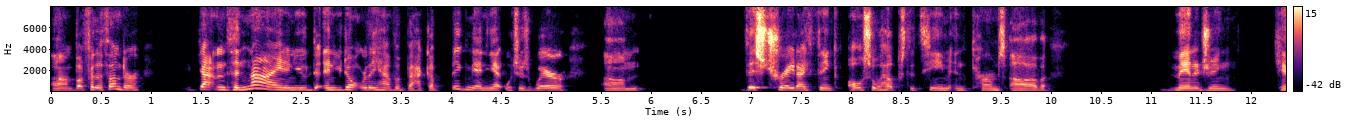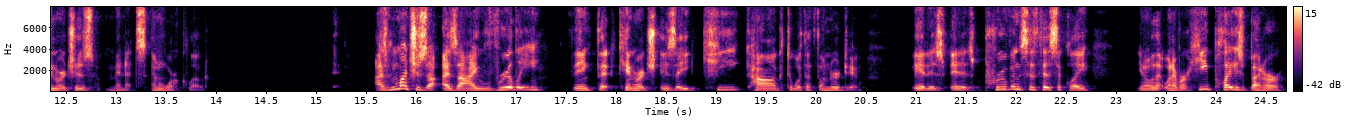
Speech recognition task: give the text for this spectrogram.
Um, but for the Thunder, you've gotten to nine and you and you don't really have a backup big man yet, which is where um, this trade I think also helps the team in terms of managing Kenrich's minutes and workload. As much as as I really think that Kenrich is a key cog to what the Thunder do, it is it is proven statistically, you know, that whenever he plays better,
